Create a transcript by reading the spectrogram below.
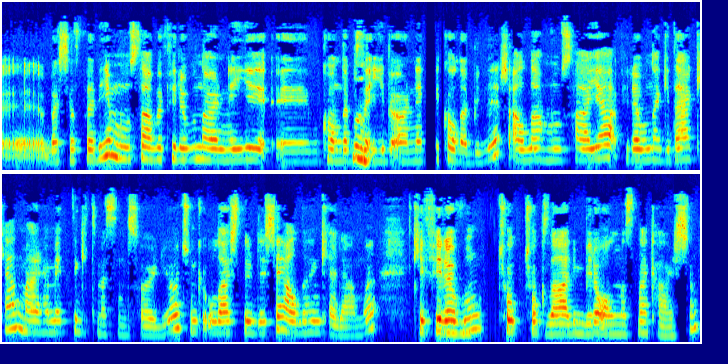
e, başa sarayım. Musa ve Firavun örneği e, bu konuda bize Hı. iyi bir örneklik olabilir. Allah Musa'ya Firavun'a giderken merhametli gitmesini söylüyor. Çünkü ulaştırdığı şey Allah'ın kelamı. Ki Firavun Hı. çok çok zalim biri olmasına karşın.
